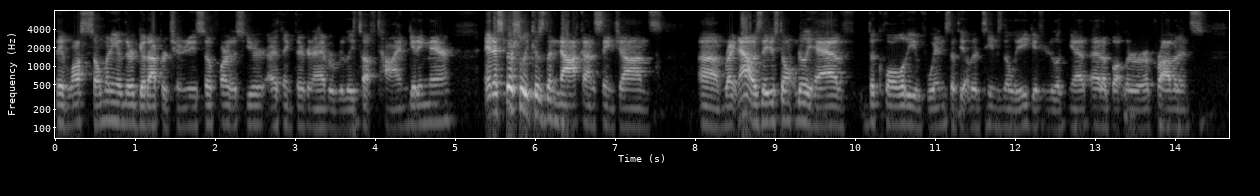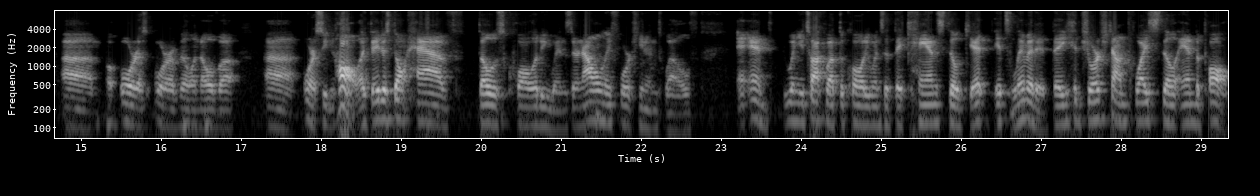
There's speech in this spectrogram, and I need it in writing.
they've lost so many of their good opportunities so far this year. I think they're going to have a really tough time getting there, and especially because the knock on St. John's uh, right now is they just don't really have the quality of wins that the other teams in the league, if you're looking at, at a Butler or a Providence um, or, a, or a Villanova uh, or a Seton Hall, like they just don't have those quality wins. They're now only 14 and 12. And when you talk about the quality wins that they can still get, it's limited. They hit Georgetown twice still and DePaul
